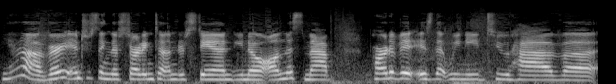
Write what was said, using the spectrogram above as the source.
Yeah, very interesting. They're starting to understand, you know, on this map, part of it is that we need to have uh,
